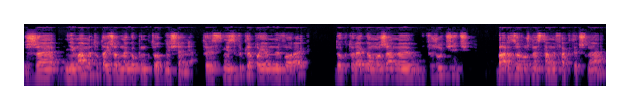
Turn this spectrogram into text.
że nie mamy tutaj żadnego punktu odniesienia. To jest niezwykle pojemny worek, do którego możemy wrzucić bardzo różne stany faktyczne,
